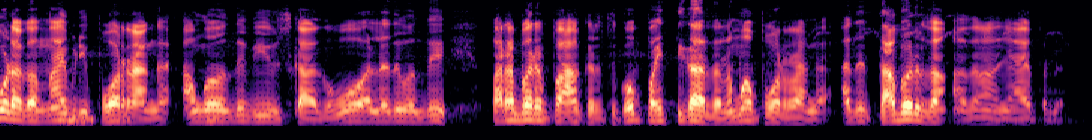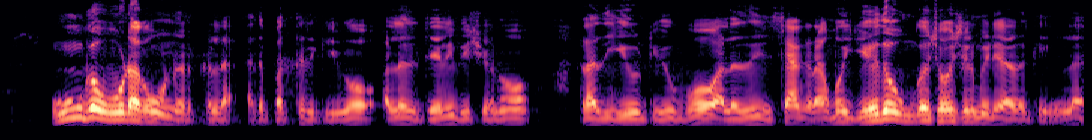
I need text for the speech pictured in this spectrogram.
ஊடகம் தான் இப்படி போடுறாங்க. அவங்க வந்து வியூஸ்க்காகவோ அல்லது வந்து பரபரப்பு ஆக்கிறதுக்கோ பைத்தியக்காரத்தனமாக போடுறாங்க. அது தவறு தான். அதை நான் நியாயப்படல உங்கள் ஊடகம் ஒன்று இருக்குல்ல. அது பத்திரிக்கையோ அல்லது டெலிவிஷனோ அல்லது யூடியூபோ அல்லது இன்ஸ்டாகிராமோ ஏதோ உங்கள் சோஷியல் மீடியாவில் இருக்கீங்களே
